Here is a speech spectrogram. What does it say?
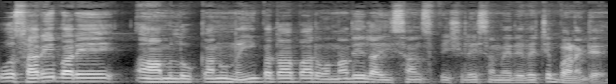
ਉਹ ਸਾਰੇ ਬਾਰੇ ਆਮ ਲੋਕਾਂ ਨੂੰ ਨਹੀਂ ਪਤਾ, ਪਰ ਉਹਨਾਂ ਦੇ ਲਾਇਸੈਂਸ ਪਿਛਲੇ ਸਮੇਂ ਦੇ ਵਿੱਚ ਬਣ ਗਏ।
